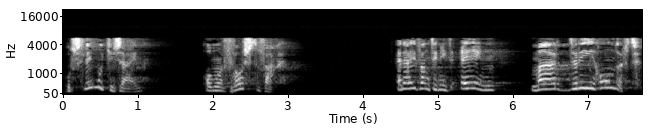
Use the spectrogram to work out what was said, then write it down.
Hoe slim moet je zijn om een vos te vangen? En hij vangt er niet één, maar driehonderd.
